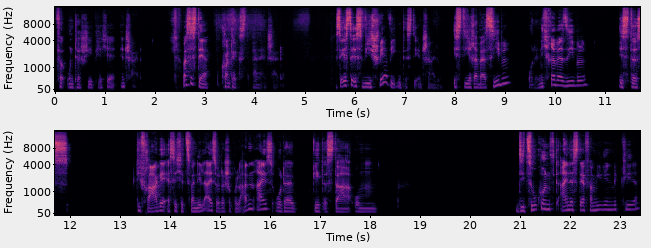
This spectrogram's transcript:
für unterschiedliche Entscheidungen. Was ist der Kontext einer Entscheidung? Das erste ist, wie schwerwiegend ist die Entscheidung? Ist die reversibel oder nicht reversibel? Ist es die Frage, esse ich jetzt Vanilleeis oder Schokoladeneis oder geht es da um die Zukunft eines der Familienmitglieder?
